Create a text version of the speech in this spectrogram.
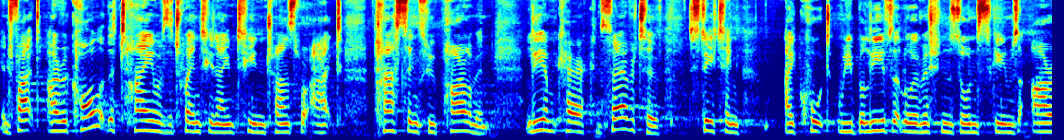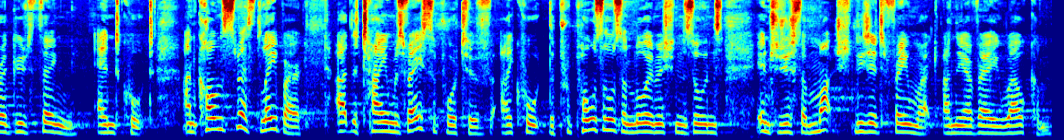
In fact, I recall at the time of the 2019 Transport Act passing through Parliament, Liam Kerr, Conservative, stating, I quote, we believe that low emission zone schemes are a good thing, end quote. And Colin Smith, Labour, at the time was very supportive. I quote, the proposals on low emission zones introduce a much needed framework and they are very welcome.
